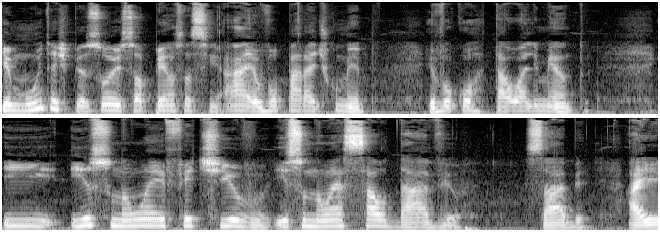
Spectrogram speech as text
Porque muitas pessoas só pensam assim: "Ah, eu vou parar de comer. Eu vou cortar o alimento". E isso não é efetivo, isso não é saudável, sabe? Aí,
